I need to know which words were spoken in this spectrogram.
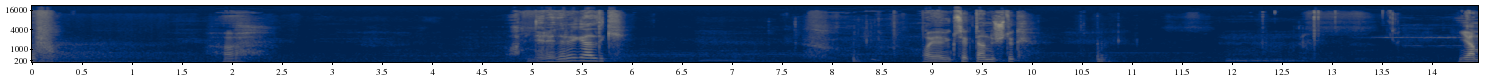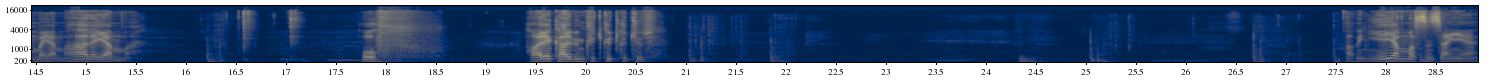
Uf. Ah. Abi nerelere geldik? Baya yüksekten düştük. Yanma yanma. Hala yanma. Of. Hala kalbim küt küt küt küt. Abi niye yanmasın sen ya?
